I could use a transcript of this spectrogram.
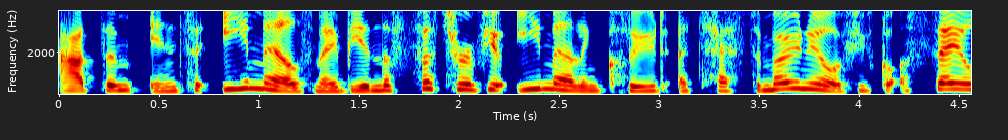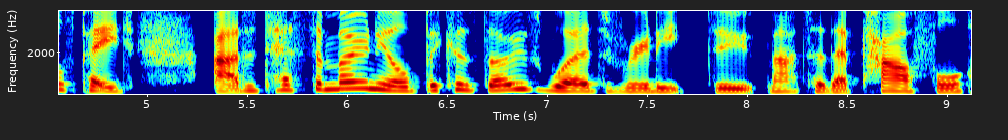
Add them into emails. Maybe in the footer of your email, include a testimonial. If you've got a sales page, add a testimonial because those words really do matter. They're powerful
